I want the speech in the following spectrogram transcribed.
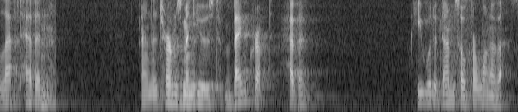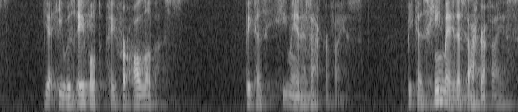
left heaven, and the term's been used, bankrupt heaven, he would have done so for one of us, yet he was able to pay for all of us because he made a sacrifice. Because he made a sacrifice,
